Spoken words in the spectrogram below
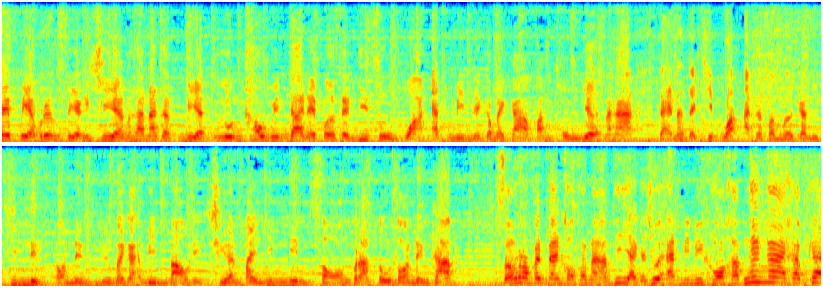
ได้เปรียบเรื่องเสียงเชียร์นะฮะน่าจะเบียดลุ้นเข้าวินได้ในเปอร์เซ็นต์ที่สูงกว่าแอดมินเนี่ยก็ไม่กล้าฟันธงเยอะนะฮะแต่น่าจะคิดว่าอาจจะเสมอกันอยู่ที่ 1 ต่อ 1 หรือไม่ก็บินเบาเนี่ยเฉือนไปนิ่มๆ2ประตูต่อ1ครับ สำหรับแฟนๆของสนามที่อยากจะช่วยแอดมินวิเคราะห์ครับ ง่ายๆครับ แค่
